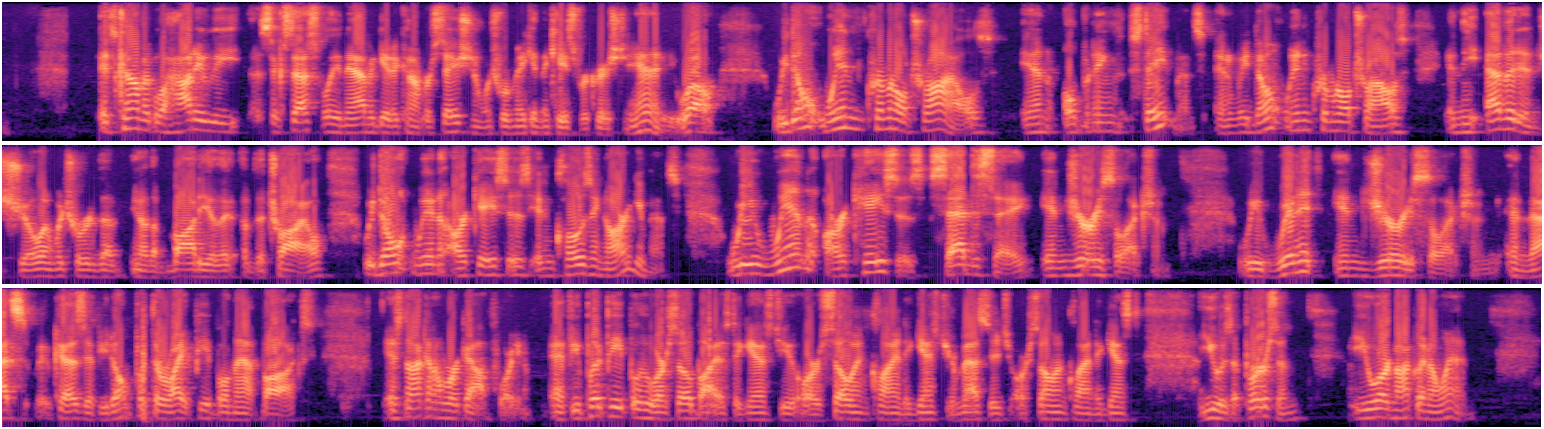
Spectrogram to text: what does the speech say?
It's kind of like, well, how do we successfully navigate a conversation in which we're making the case for Christianity? Well, we don't win criminal trials in opening statements, and we don't win criminal trials in the evidence show in which we're the you know the body of the, of the trial. We don't win our cases in closing arguments. We win our cases, sad to say, in jury selection. We win it in jury selection. And that's because if you don't put the right people in that box, it's not going to work out for you. If you put people who are so biased against you or so inclined against your message or so inclined against you as a person, you are not going to win.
